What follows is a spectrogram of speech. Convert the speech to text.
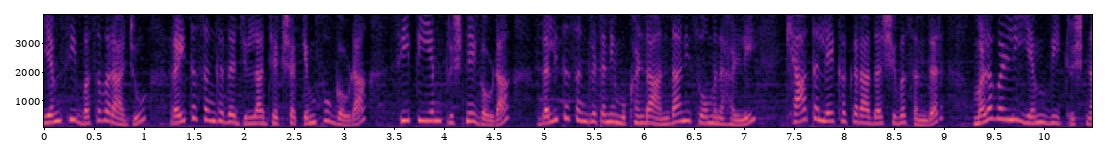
ಎಂಸಿ ಬಸವರಾಜು, ರೈತ ಸಂಘದ ಜಿಲ್ಲಾಧ್ಯಕ್ಷ ಕೆಂಪುಗೌಡ, ಸಿಪಿಎಂ ಕೃಷ್ಣೇಗೌಡ, ದಲಿತ ಸಂಘಟನೆ ಮುಖಂಡ ಅಂದಾನಿ ಸೋಮನಹಳ್ಳಿ, ಖ್ಯಾತ ಲೇಖಕರಾದ ಶಿವಸಂದರ್, ಮಳವಳ್ಳಿ ಎಂವಿ ಕೃಷ್ಣ,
